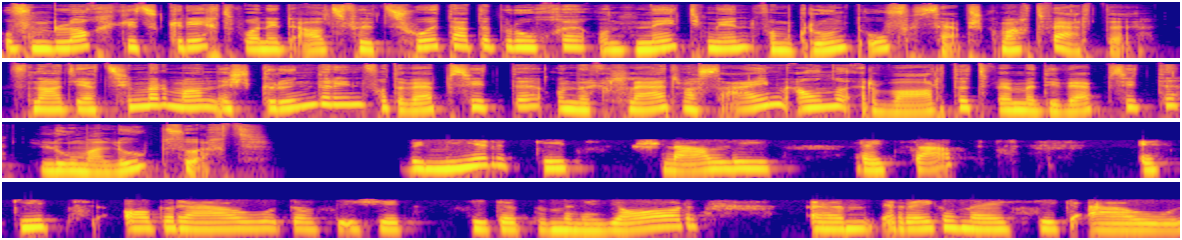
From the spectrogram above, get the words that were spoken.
Auf dem Blog gibt es Gerichte, die nicht allzu viel Zutaten brauchen und nicht vom Grund auf selbst gemacht werden. Nadja Zimmermann ist Gründerin der Webseite und erklärt, was einem auch noch erwartet, wenn man die Webseite Lumalu besucht. Bei mir gibt es schnelle Rezepte es gibt aber auch, das ist jetzt seit etwa einem Jahr, ähm, regelmäßig auch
